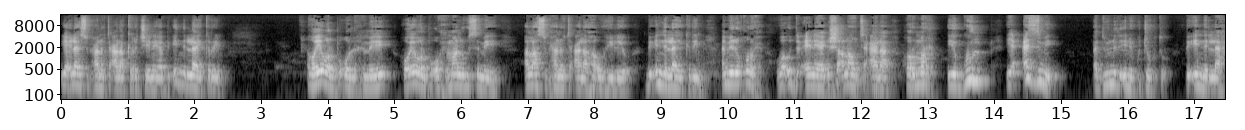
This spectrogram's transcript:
yaa ilaahi subxana wa tacaala ka rajeynayaa biidni illaahi kariim. Hooyo walba oo la xumeeyey hooyo walba oo xumaan lagu sameeyey. Allah subxaana wa tacaala ha u hiiliyo biidni illaahi kariim amiiri qurux waa u ducaynayaa insha allahu tacaala horumar iyo guul iyo casmi adduunyada inay ku joogto. Biidni illaah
